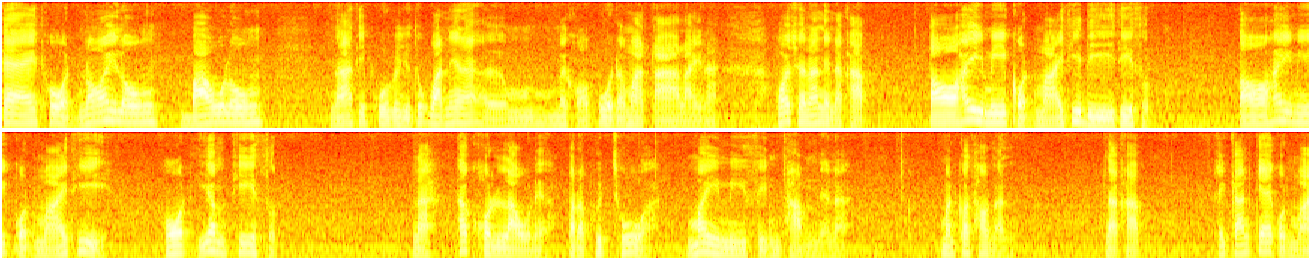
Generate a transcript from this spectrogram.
แก้โทษน้อยลง เบาลง นะที่พูดกันอยู่ทุกวันเนี้นะเออไม่ขอพูดว่ามาตาอะไรนะ เพราะฉะนั้นเนี่ยนะครับ ต่อให้มีกฎหมายที่ดีที่สุด ต่อให้มีกฎหมายที่โหดเหี้ยมที่สุดนะถ้าคนเราเนี่ยประพฤติชั่วไม่มีศีลธรรมเนี่ยนะมันก็เท่านั้นนะครับไอการแก้กฎหมาย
